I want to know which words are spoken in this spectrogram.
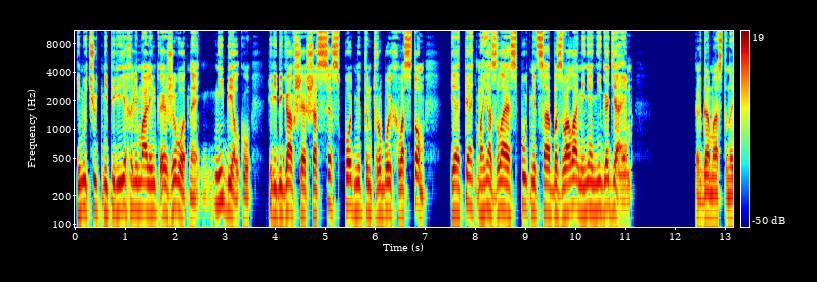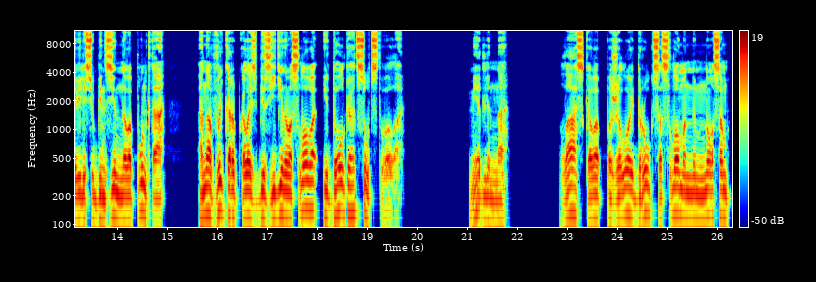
и мы чуть не переехали маленькое животное, не белку, перебегавшее шоссе с поднятым трубой хвостом, и опять моя злая спутница обозвала меня негодяем. Когда мы остановились у бензинного пункта, она выкарабкалась без единого слова и долго отсутствовала. Медленно, ласково пожилой друг со сломанным носом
